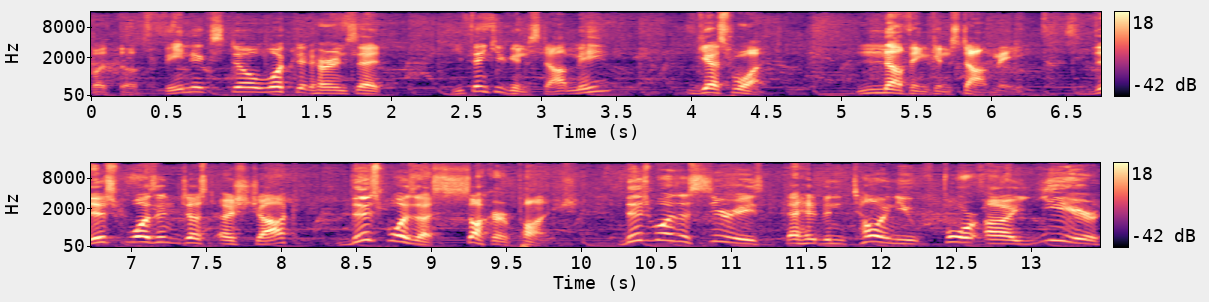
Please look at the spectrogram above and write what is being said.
But the Phoenix still looked at her and said, You think you can stop me? Guess what? Nothing can stop me. This wasn't just a shock, this was a sucker punch. This was a series that had been telling you for a year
